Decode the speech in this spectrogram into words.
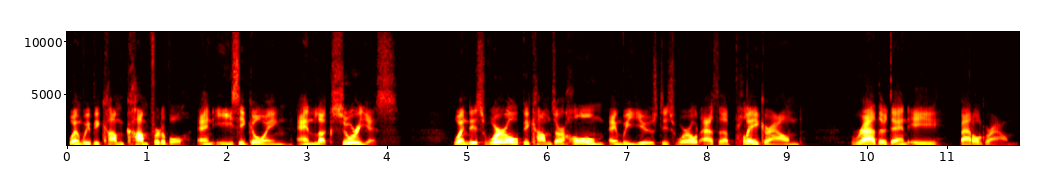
When we become comfortable and easygoing and luxurious, when this world becomes our home and we use this world as a playground rather than a battleground.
